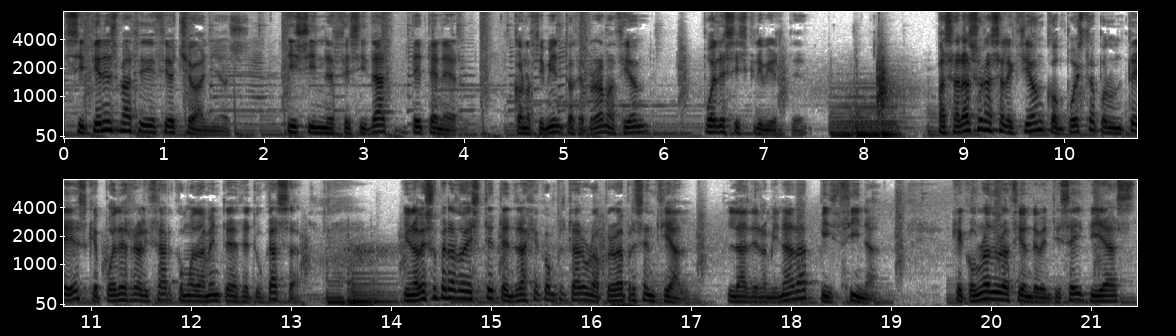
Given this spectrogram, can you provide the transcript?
Si tienes más de 18 años y sin necesidad de tener conocimientos de programación, puedes inscribirte. Pasarás una selección compuesta por un test que puedes realizar cómodamente desde tu casa. Y una vez superado este, tendrás que completar una prueba presencial, la denominada piscina, que con una duración de 26 días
